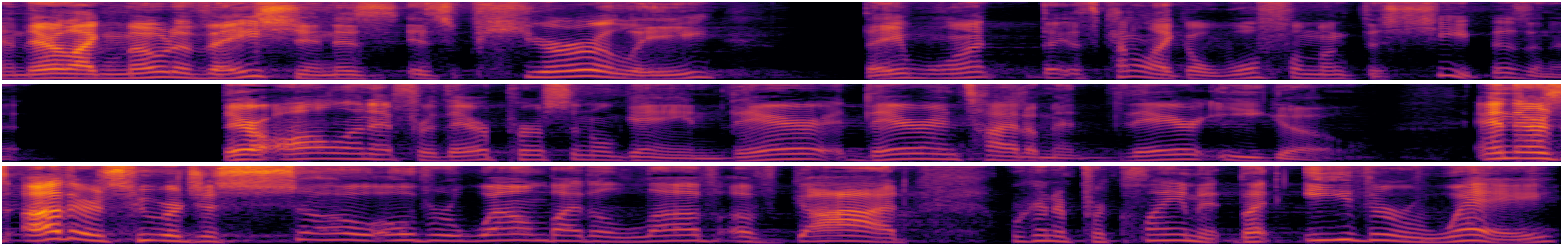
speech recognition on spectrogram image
And their like motivation is, is purely, they want, it's kind of like a wolf among the sheep, isn't it? They're all in it for their personal gain, their, their entitlement, their ego. And there's others who are just so overwhelmed by the love of God, we're going to proclaim it. But either way,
